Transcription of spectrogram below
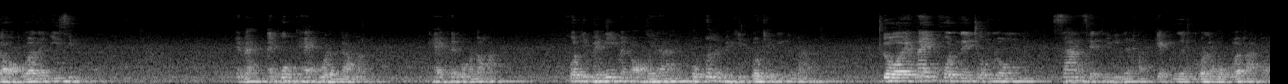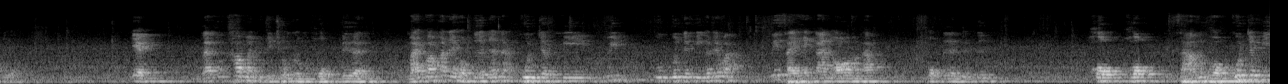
ดอกร้อยละยี่สิบเห็นไหมไอ้พวกแขกหัวดำๆอะแขกใส่หมวกนอกอะ คนที่เป็นหนี้มันออกไม่ได้ ผมก็เลยไปคิดโปรเจกต์นี้ขึ้นมา โดยให้คนในชมรมสร้างเศรษฐีนะครับเก็บเงินคนละหกร้อยบาทต่อเดือนเก็บแล้วก็เข้ามาอยู่ในชมรมหกเดือน หมายความว่าในหกเดือนนั้นนะคุณจะมีวิคุณคุณจะมีเขาเรียกว่านิสัยแห่งการออมครับหกเดือนเกิดขึ้นหกหกสามหกคุณจะมี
